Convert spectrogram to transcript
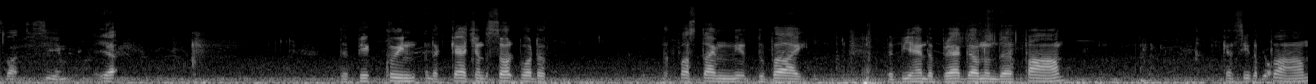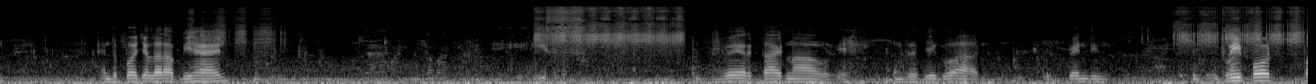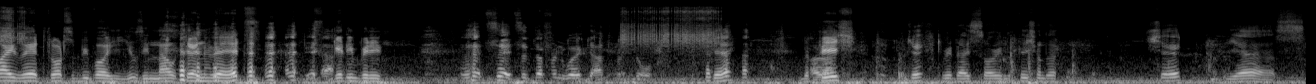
start to see him. Yeah. The big queen and the catch on the saltwater. The first time near Dubai. The behind the background on the palm. You can see the Yo. palm and the Burj Al Arab behind. Come on, come. It's very tight now. The big one. Bending three point five weight rods before he using now ten weights. It's Yeah. getting very That's it. It's a different workout for sure. okay. The All right. fish. Okay, with I saw in the fish on the shade. Yes.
